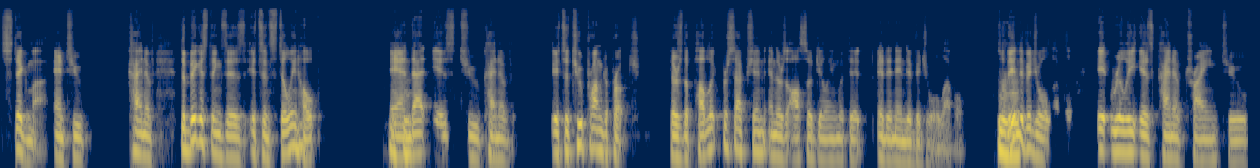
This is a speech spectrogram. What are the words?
stigma and to kind of the biggest things is it's instilling hope mm-hmm. and that is to kind of it's a two-pronged approach there's the public perception and there's also dealing with it at an individual level so mm-hmm. the individual level it really is kind of trying to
